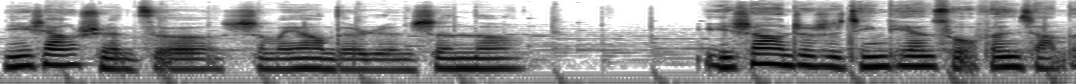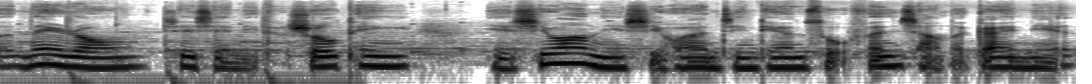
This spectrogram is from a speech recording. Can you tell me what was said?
你想选择什么样的人生呢？以上就是今天所分享的内容，谢谢你的收听，也希望你喜欢今天所分享的概念。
